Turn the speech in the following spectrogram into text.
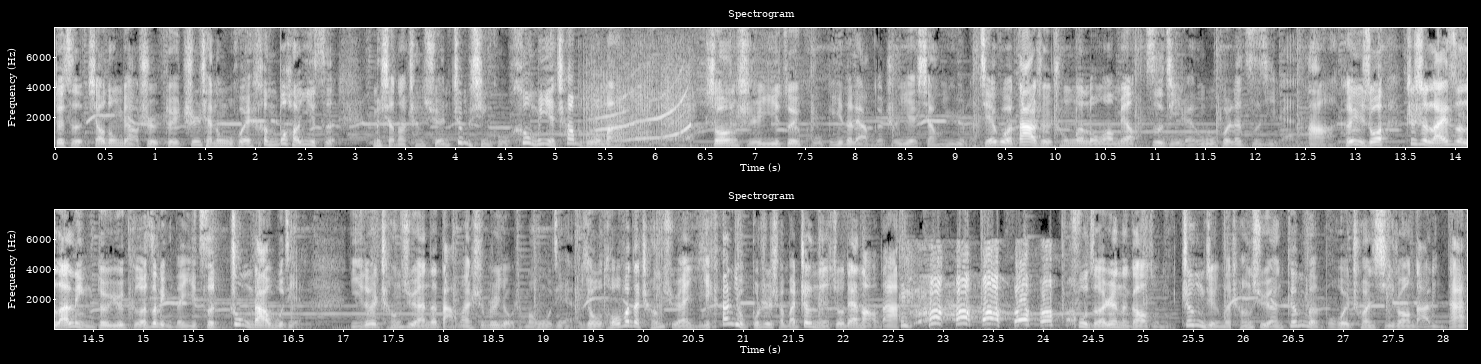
对。对此，小董表示对之前的误会很不好意思。没想到程序员这么辛苦，和我们也差不多嘛。双十一最苦逼的两个职业相遇了，结果大水冲了龙王庙，自己人误会了自己人啊！可以说这是来自蓝领对于格子领的一次重大误解。你对程序员的打扮是不是有什么误解？有头发的程序员一看就不是什么正经修电脑的。负责任的告诉你，正经的程序员根本不会穿西装打领带，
